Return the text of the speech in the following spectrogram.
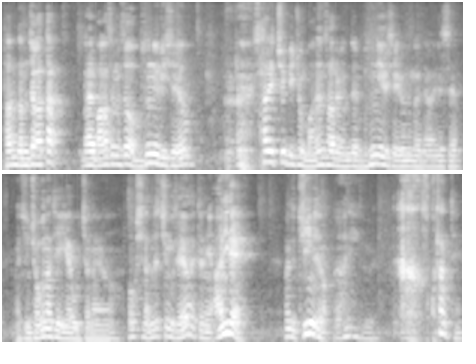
다른 남자가 딱 날 막아서면서 무슨 일이세요? 살집이 좀 많은 사람인데 무슨 일이세요? 이러는 거야. 내가 이랬어요. 아, 지금 저분한테 얘기하고 있잖아요. 혹시 남자친구세요? 했더니 아니래. 근데 뒤에 사람 아니 크, 스쿼트한테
